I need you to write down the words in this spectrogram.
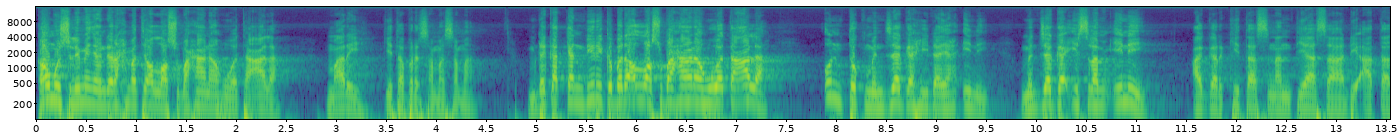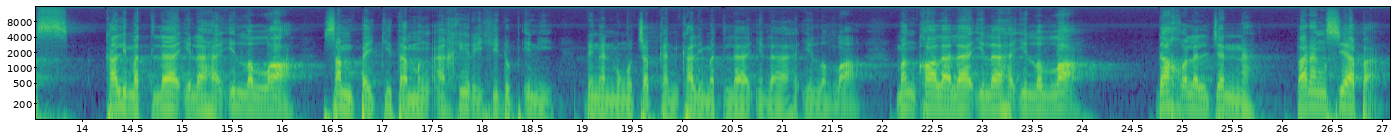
Kaum muslimin yang dirahmati Allah Subhanahu wa taala, mari kita bersama-sama mendekatkan diri kepada Allah Subhanahu wa taala untuk menjaga hidayah ini, menjaga Islam ini agar kita senantiasa di atas kalimat la ilaha illallah sampai kita mengakhiri hidup ini dengan mengucapkan kalimat la ilaha illallah. Man qala la ilaha illallah dakhala al jannah. Barang siapa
